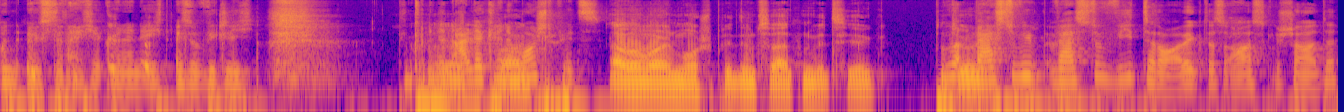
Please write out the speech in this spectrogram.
Und Österreicher können echt, also wirklich, die können alle keine fuck. Moshpits. Aber mal ein Moshpit im zweiten Bezirk. Natürlich. Weißt du, wie, weißt du, wie traurig das ausgeschaut hat?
